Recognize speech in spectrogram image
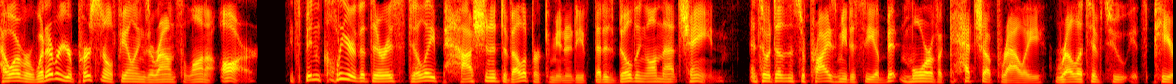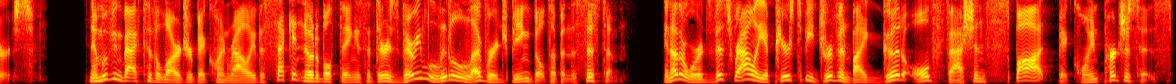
However, whatever your personal feelings around Solana are, it's been clear that there is still a passionate developer community that is building on that chain. And so it doesn't surprise me to see a bit more of a catch up rally relative to its peers. Now, moving back to the larger Bitcoin rally, the second notable thing is that there is very little leverage being built up in the system. In other words, this rally appears to be driven by good old fashioned spot Bitcoin purchases.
